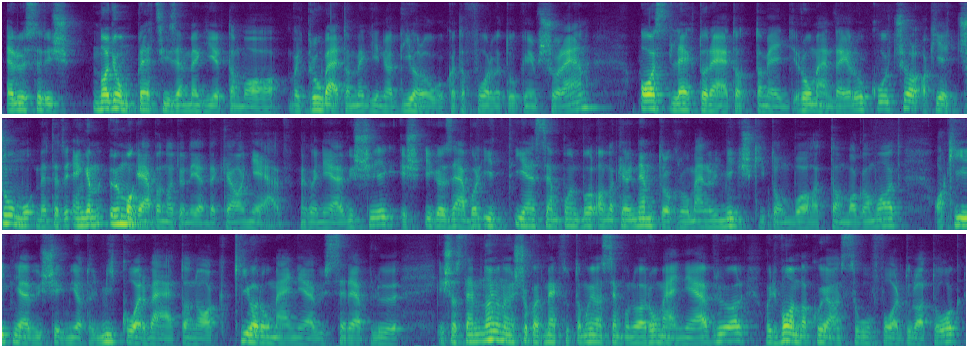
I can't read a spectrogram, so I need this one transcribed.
Először is nagyon precízen megírtam, a, vagy próbáltam megírni a dialógokat a forgatókönyv során, azt lektoráltattam egy román dialógkócsal, aki egy csomó, mert tehát engem önmagában nagyon érdekel a nyelv, meg a nyelviség, és igazából itt ilyen szempontból annak hogy nem tudok románul, hogy mégis kitombolhattam magamat a kétnyelvűség miatt, hogy mikor váltanak, ki a román nyelvű szereplő, és aztán nagyon-nagyon sokat megtudtam olyan szempontból a román nyelvről, hogy vannak olyan szófordulatok,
